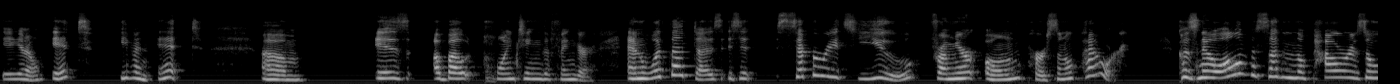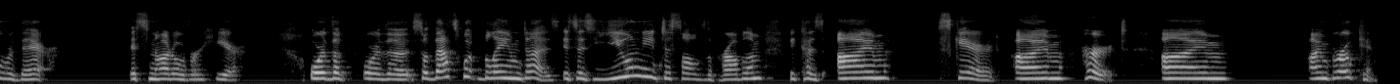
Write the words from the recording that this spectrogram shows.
you know, it, even it, um, is about pointing the finger. And what that does is it separates you from your own personal power because now all of a sudden the power is over there. It's not over here. Or the or the so that's what blame does. It says you need to solve the problem because i'm scared. I'm hurt. I'm i'm broken.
